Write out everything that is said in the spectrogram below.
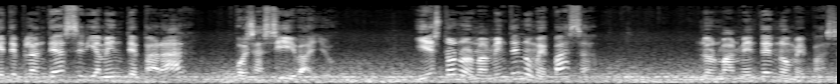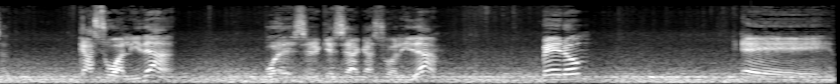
que te planteas seriamente parar, pues así iba yo. Y esto normalmente no me pasa. Normalmente no me pasa. Casualidad. Puede ser que sea casualidad. Pero... Eh,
